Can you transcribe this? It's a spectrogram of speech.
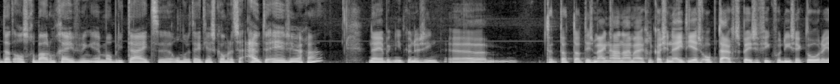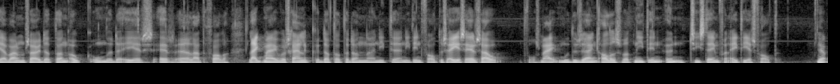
dat als gebouwde omgeving en mobiliteit onder het ETS komen, dat ze uit de ESR gaan? Nee, heb ik niet kunnen zien. Dat, dat, dat, is mijn aanname eigenlijk. Als je een ETS optuigt specifiek voor die sectoren, ja, waarom zou je dat dan ook onder de ESR uh, laten vallen? Lijkt mij waarschijnlijk dat dat er dan uh, niet, uh, niet in valt. Dus ESR zou volgens mij moeten zijn alles wat niet in een systeem van ETS valt. Ja.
